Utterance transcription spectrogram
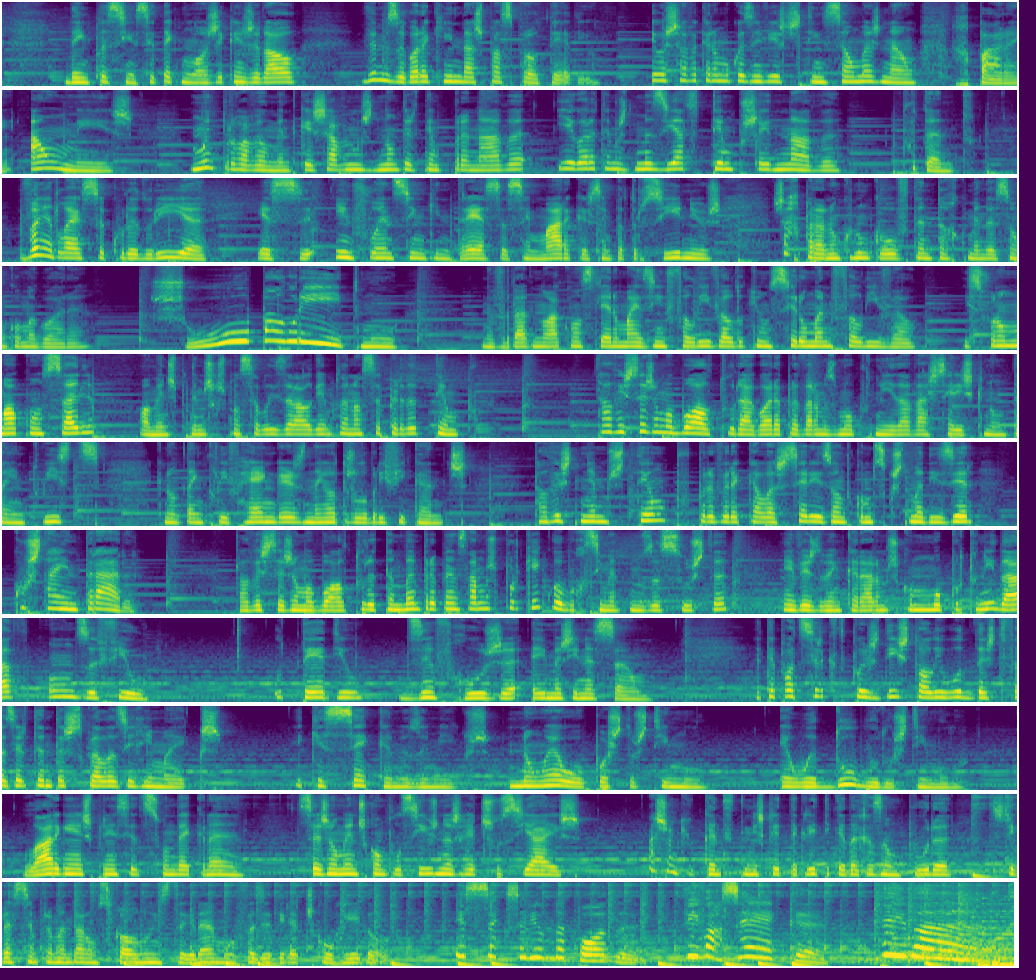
da impaciência tecnológica em geral, vemos agora que ainda há espaço para o tédio. Eu achava que era uma coisa em vias de extinção, mas não. Reparem, há um mês, muito provavelmente queixávamos de não ter tempo para nada e agora temos demasiado tempo cheio de nada. Portanto, venha de lá essa curadoria, esse influencing que interessa, sem marcas, sem patrocínios. Já repararam que nunca houve tanta recomendação como agora? Chupa algoritmo! Na verdade, não há conselheiro mais infalível do que um ser humano falível. E se for um mau conselho, ao menos podemos responsabilizar alguém pela nossa perda de tempo. Talvez seja uma boa altura agora para darmos uma oportunidade às séries que não têm twists, que não têm cliffhangers nem outros lubrificantes. Talvez tenhamos tempo para ver aquelas séries onde, como se costuma dizer, custa a entrar. Talvez seja uma boa altura também para pensarmos porquê que o aborrecimento nos assusta, em vez de o encararmos como uma oportunidade ou um desafio. O tédio desenferruja a imaginação. Até pode ser que depois disto Hollywood deixe de fazer tantas sequelas e remakes. É que a seca, meus amigos, não é o oposto do estímulo, é o adubo do estímulo. Larguem a experiência de segundo ecrã, sejam menos compulsivos nas redes sociais. Acham que o Kant tinha escrito a crítica da razão pura se estivesse sempre a mandar um scroll no Instagram ou a fazer diretos com o Hegel? Esses é que sabiam da poda. Viva a seca! Viva!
